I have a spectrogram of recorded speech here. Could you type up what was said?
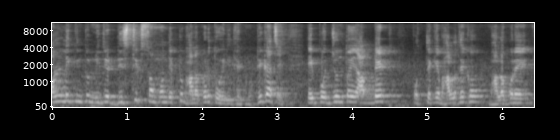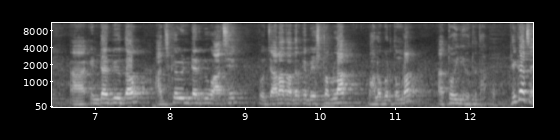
অনলি কিন্তু নিজের ডিস্ট্রিক্ট সম্বন্ধে একটু ভালো করে তৈরি থেকো। ঠিক আছে? এই পর্যন্ত এই আপডেট প্রত্যেকে ভালো থেকো, ভালো করে ইন্টারভিউ দাও। আজকেও ইন্টারভিউ আছে, তো যারা তাদেরকে বেস্ট অফ লাক ভালো করে তোমরা তৈরি হতে থাকো। ঠিক আছে?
